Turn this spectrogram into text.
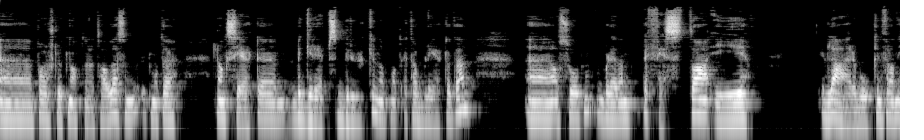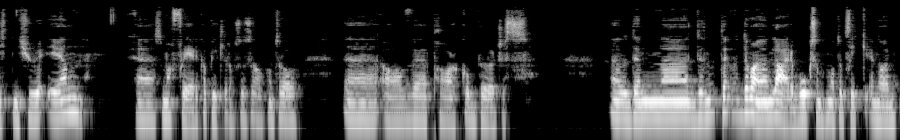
eh, på slutten av 1800-tallet, som på en måte lanserte begrepsbruken og på en måte etablerte den. Eh, og så ble den befesta i læreboken fra 1921 Eh, som har flere kapitler om sosial kontroll, eh, av Park og Burgess. Den, den, det var jo en lærebok som på en måte fikk enormt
